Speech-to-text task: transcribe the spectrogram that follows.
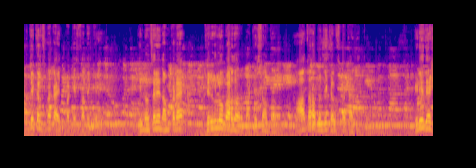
ಬುದ್ಧಿ ಕಲಿಸ್ಬೇಕಾಯ್ತು ಪಾಕಿಸ್ತಾನಕ್ಕೆ. ಇನ್ನೊಂದ್ಸಲಿ ನಮ್ಮ ಕಡೆ ತಿರುಗಲೂಬಾರ್ದು ಅವರು ಪಾಕಿಸ್ತಾನದವರು. ಆ ಥರ ಬುದ್ಧಿ ಕಲಿಸ್ಬೇಕಾಗಿತ್ತು. ಇಡೀ ದೇಶ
